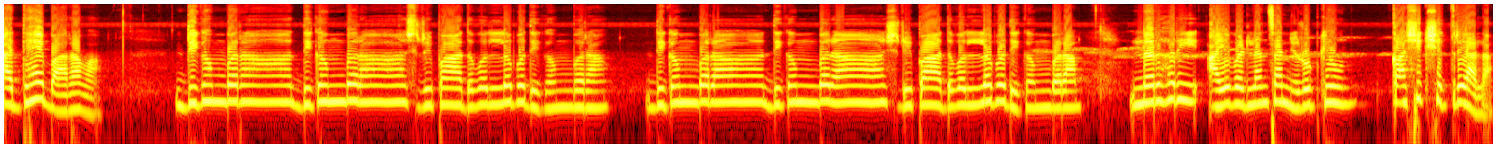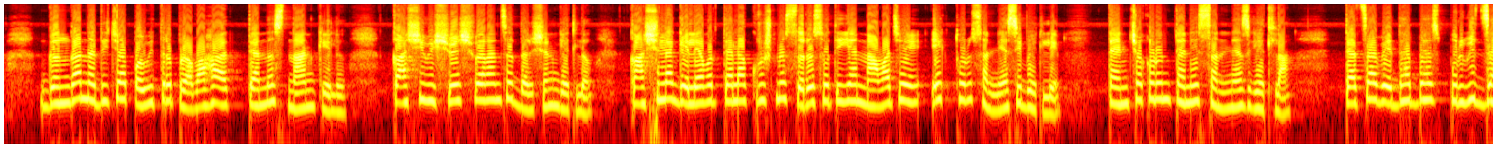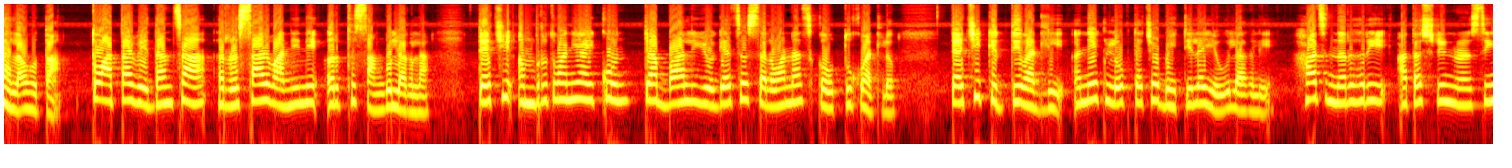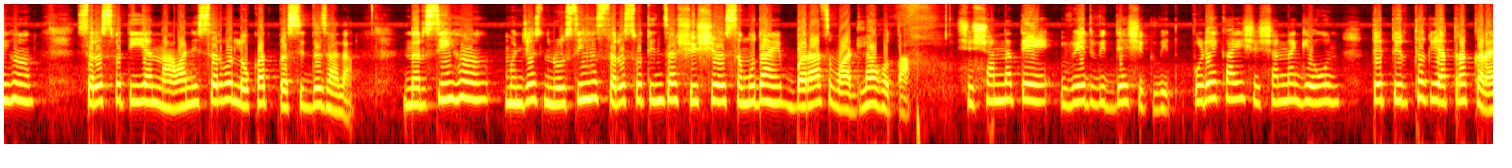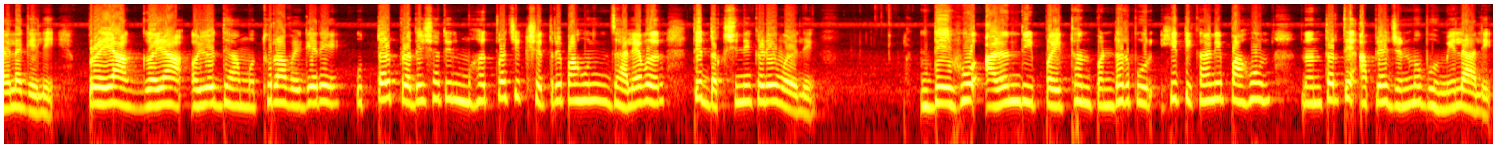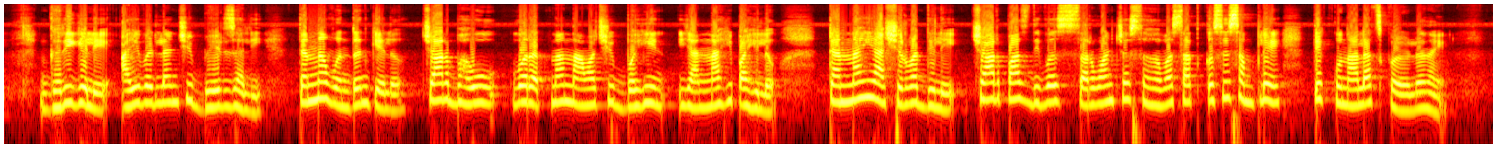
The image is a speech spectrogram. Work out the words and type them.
अध्याय बारावा. दिगंबरा दिगंबरा श्रीपाद वल्लभ दिगंबरा. दिगंबरा दिगंबरा श्रीपाद वल्लभ दिगंबरा. नरहरी आईवडिलांचा निरोप घेऊन काशी क्षेत्री आला. गंगा नदीच्या पवित्र प्रवाहात त्यानं स्नान केलं. काशी विश्वेश्वरांचं दर्शन घेतलं. काशीला गेल्यावर त्याला कृष्ण सरस्वती या नावाचे एक थोर संन्यासी भेटले. त्यांच्याकडून त्याने संन्यास घेतला. त्याचा वेदाभ्यास पूर्वीच झाला होता. तो आता वेदांचा रसाळ वाणीने अर्थ सांगू लागला. त्याची अमृतवाणी ऐकून त्या बाल योग्याचं सर्वांनाच कौतुक वाटलं. त्याची कीर्ती वाढली. अनेक लोक त्याच्या भेटीला येऊ लागले. हाच नरहरी आता श्री नरसिंह सरस्वती या नावाने सर्व लोकात प्रसिद्ध झाला. नरसिंह म्हणजेच नृसिंह सरस्वतींचा शिष्य समुदाय बराच वाढला होता. शिष्यांना ते वेदविद्या शिकवित. पुढे काही शिष्यांना घेऊन ते तीर्थयात्रा करायला गेले. प्रयाग गया अयोध्या मथुरा वगैरे उत्तर प्रदेशातील महत्त्वाची क्षेत्रे पाहून झाल्यावर ते दक्षिणेकडे वळले. देहू आळंदी पैठण पंढरपूर ही ठिकाणे पाहून नंतर ते आपल्या जन्मभूमीला आले. घरी गेले आईवडिलांची भेट झाली. त्यांना वंदन केलं. चार भाऊ व रत्ना नावाची बहीण यांनाही पाहिलं. त्यांनाही आशीर्वाद दिले. चार पाच दिवस सर्वांच्या सहवासात कसे संपले ते कुणालाच कळलं नाही.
